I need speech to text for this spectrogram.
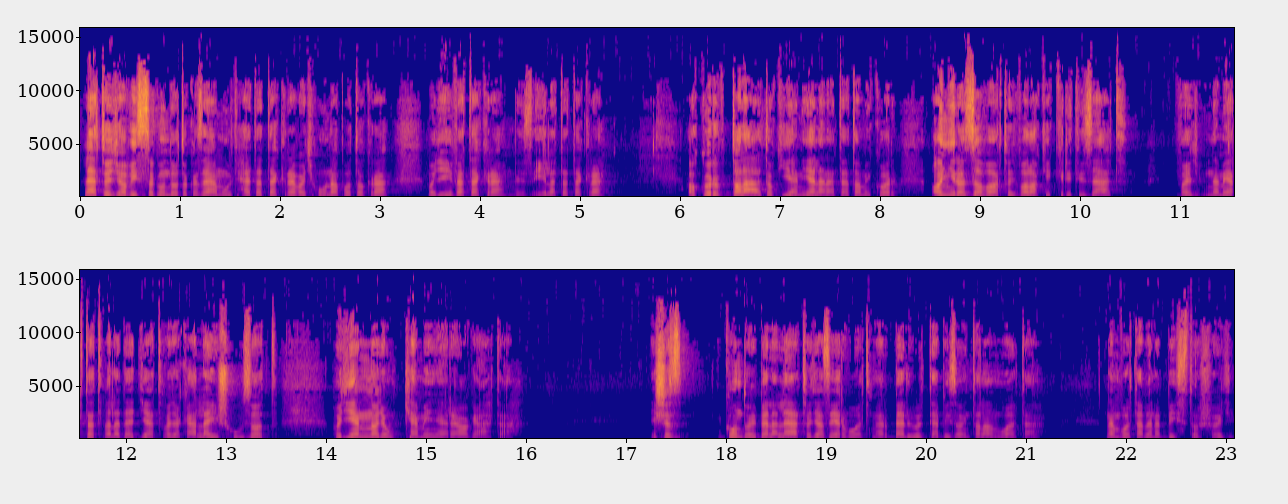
Lehet, hogy ha visszagondoltok az elmúlt hetetekre, vagy hónapotokra, vagy évetekre, vagy az életetekre, akkor találtok ilyen jelenetet, amikor annyira zavart, hogy valaki kritizált, vagy nem értett veled egyet, vagy akár le is húzott, hogy ilyen nagyon keményen reagáltál. És ez gondolj bele, lehet, hogy azért volt, mert belül te bizonytalan voltál nem voltál benne biztos, hogy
